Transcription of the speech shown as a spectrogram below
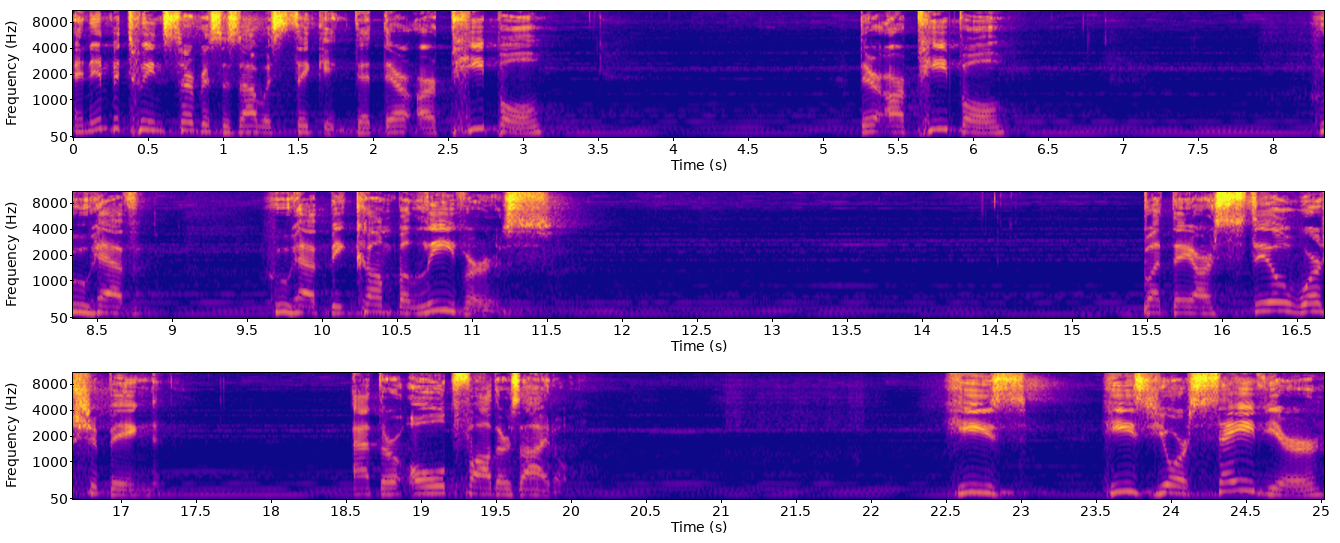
And in between services, I was thinking that there are people, there are people who have who have become believers, but they are still worshiping at their old father's idol. He's he's your savior,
